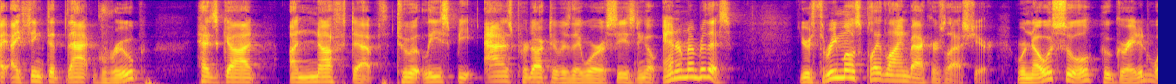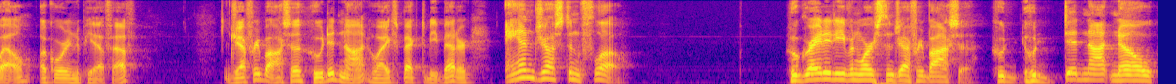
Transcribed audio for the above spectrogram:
I, I think that that group has got enough depth to at least be as productive as they were a season ago. And remember this: your three most played linebackers last year were Noah Sewell, who graded well according to PFF. Jeffrey Bassa, who did not, who I expect to be better, and Justin Flowe, who graded even worse than Jeffrey Bassa, who who did not know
